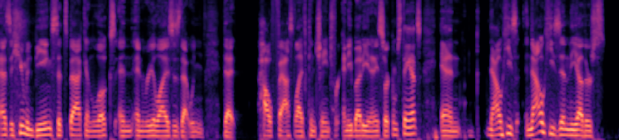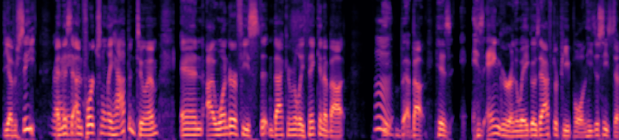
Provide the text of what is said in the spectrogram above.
as a human being, sits back and looks and and realizes that when that how fast life can change for anybody in any circumstance. And now he's now he's in the other the other seat, and this unfortunately happened to him. And I wonder if he's sitting back and really thinking about. Hmm. About his his anger and the way he goes after people, and he just needs to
